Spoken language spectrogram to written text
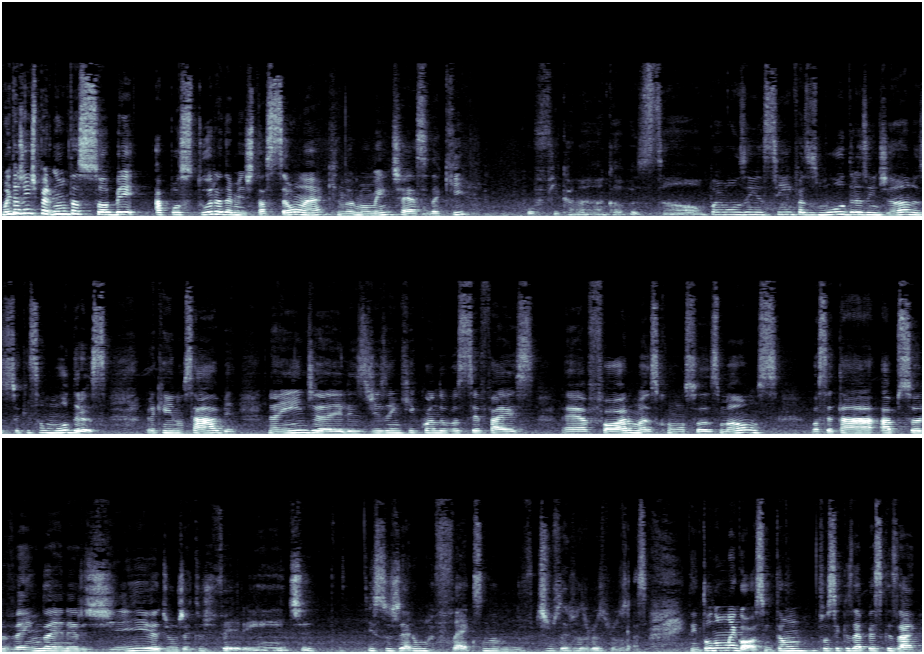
Muita gente pergunta sobre a postura da meditação, né, que normalmente é essa daqui. Pô, fica naquela posição, põe a mãozinha assim, faz os mudras indianos, isso aqui são mudras, para quem não sabe. Na Índia, eles dizem que quando você faz é, formas com as suas mãos, você está absorvendo a energia de um jeito diferente. Isso gera um reflexo. No... Tem todo um negócio. Então, se você quiser pesquisar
